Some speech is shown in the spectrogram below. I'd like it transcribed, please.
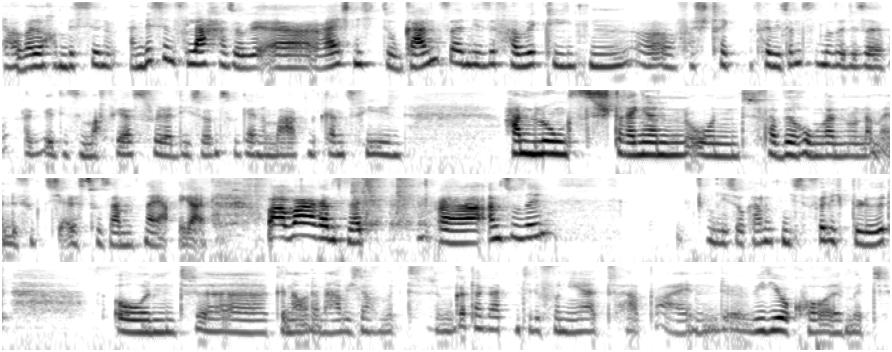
ja, aber doch ein bisschen, ein bisschen flach, also äh, reicht nicht so ganz an diese verwickelten, äh, verstrickten Filme. Sonst immer so diese, äh, diese Mafia-Thriller, die ich sonst so gerne mag, mit ganz vielen Handlungssträngen und Verwirrungen und am Ende fügt sich alles zusammen. Naja, egal. War, war ganz nett äh, anzusehen nicht so ganz, nicht so völlig blöd. Und äh, genau, dann habe ich noch mit dem Göttergarten telefoniert, habe einen Videocall mit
